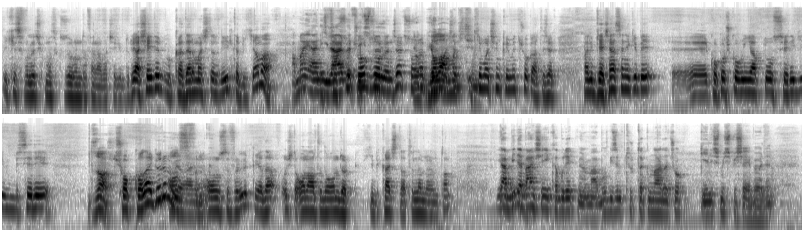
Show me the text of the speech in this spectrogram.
2-0'la çıkması zorunda Fenerbahçe gibi duruyor. Ya şey de bu kader maçları değil tabii ki ama Ama yani ileride çok fikstür- zorlanacak. Sonra Yok, bir yol maçın, almak için. iki maçın kıymeti çok artacak. Hani geçen sene gibi e, Kokoşkov'un yaptığı o seri gibi bir seri Zor. çok kolay görünmüyor. 10-0'lık. Yani 10-0'lık ya da işte 16'da 14 gibi kaçtı hatırlamıyorum tam. Ya bir de ben şeyi kabul etmiyorum abi. Bu bizim Türk takımlarda çok gelişmiş bir şey böyle.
